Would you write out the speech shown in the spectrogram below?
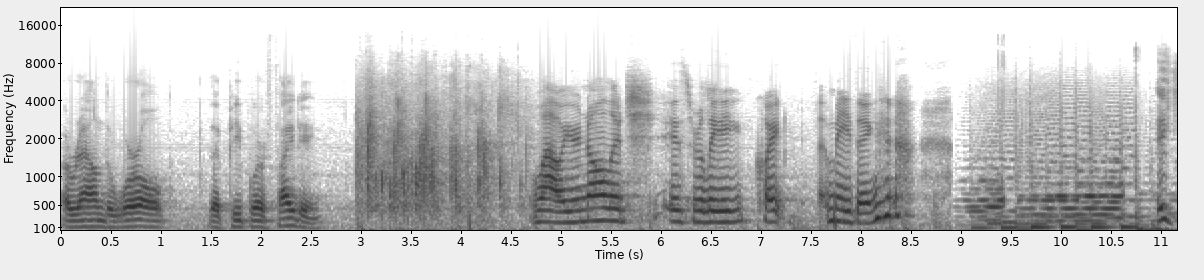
around the world that people are fighting. Wow, your knowledge is really quite amazing. Each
